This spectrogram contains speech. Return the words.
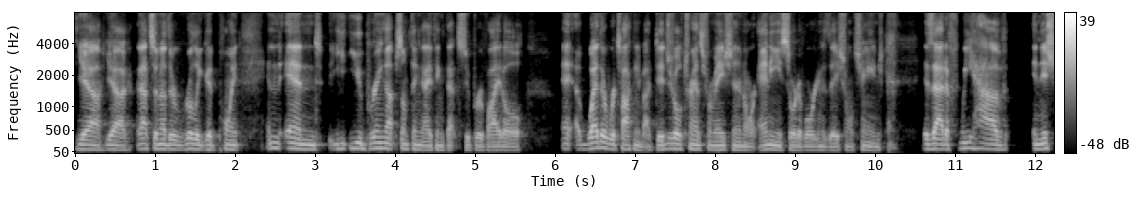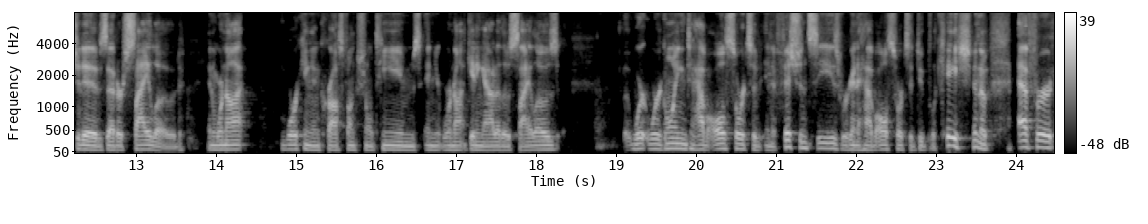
Yeah, yeah, that's another really good point. And and you bring up something I think that's super vital. Eh, whether we're talking about digital transformation or any sort of organizational change, is that if we have initiatives that are siloed and we're not working in cross-functional teams and we're not getting out of those silos we're, we're going to have all sorts of inefficiencies. We're going to have all sorts of duplication of effort.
